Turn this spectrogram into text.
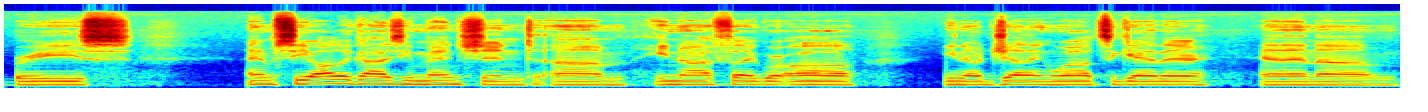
Breece, MC, all the guys you mentioned. Um, you know, I feel like we're all, you know, gelling well together, and then. Um,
